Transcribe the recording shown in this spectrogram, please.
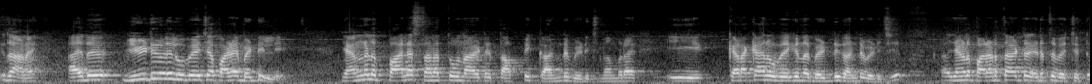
ഇതാണ്. അതായത് വീടുകളിൽ ഉപയോഗിച്ച പഴയ ബെഡില്ലേ ഞങ്ങൾ പല സ്ഥലത്തു നിന്നായിട്ട് തപ്പി കണ്ടുപിടിച്ച് നമ്മുടെ ഈ കിടക്കാൻ ഉപയോഗിക്കുന്ന ബെഡ് കണ്ടുപിടിച്ച് ഞങ്ങൾ പലയിടത്തായിട്ട് എടുത്ത് വെച്ചിട്ട്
